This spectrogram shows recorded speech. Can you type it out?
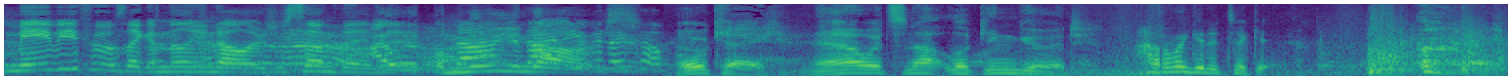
Maybe if it was like a million dollars or something. A million dollars. Okay, now it's not looking good. How do I get a ticket?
